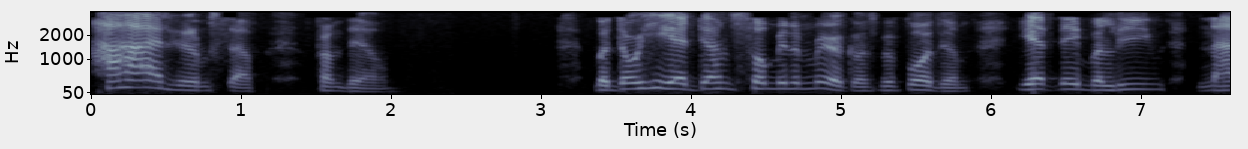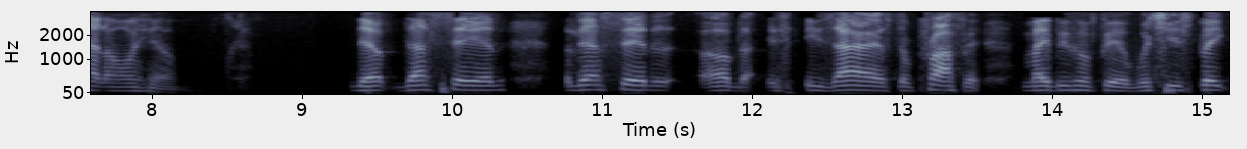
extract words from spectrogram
hide himself from them. But though he had done so many miracles before them, yet they believed not on him. That, that said, that said of Isaiah the prophet may be fulfilled, which he spake,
